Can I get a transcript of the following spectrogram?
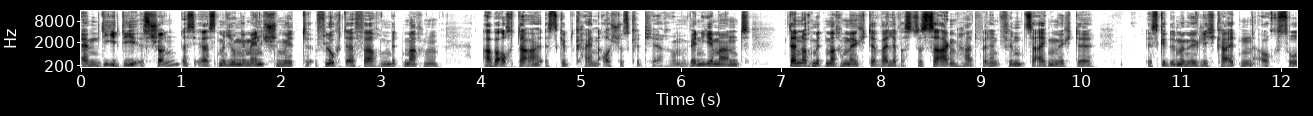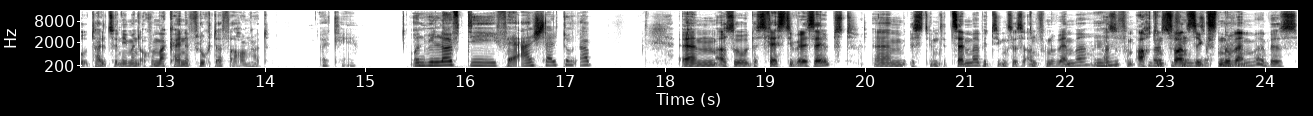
Ähm, die Idee ist schon, dass erstmal junge Menschen mit Fluchterfahrung mitmachen, aber auch da, es gibt kein Ausschlusskriterium. Wenn jemand dennoch mitmachen möchte, weil er was zu sagen hat, weil er einen Film zeigen möchte, es gibt immer Möglichkeiten, auch so teilzunehmen, auch wenn man keine Fluchterfahrung hat. Okay. Und wie läuft die Veranstaltung ab? Ähm, also das Festival selbst ähm, ist im Dezember bzw. Anfang November, Mhm, also vom du hast schon 28. gesagt, mhm. November bis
